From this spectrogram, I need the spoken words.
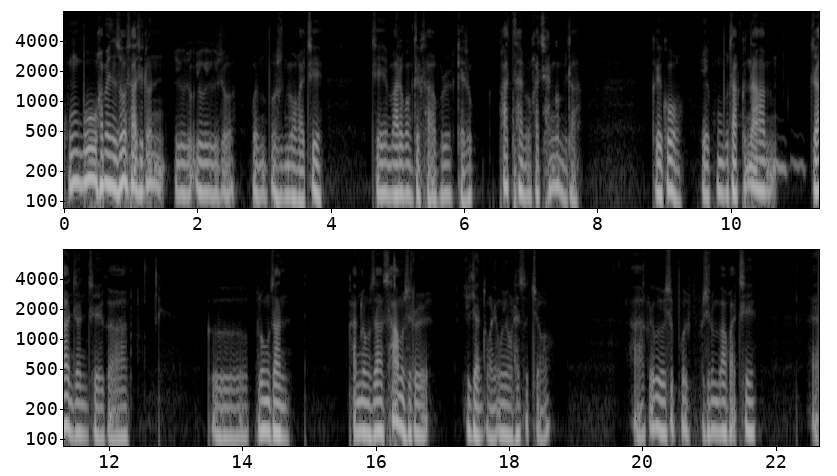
공부하면서 사실은 여기 저 보시는 바와 같이 제 마루광택 사업을 계속 파트타임으로 같이 한 겁니다. 그리고 예, 공부 다 끝나자 이제 제가 그 부동산 감정사 사무실을 2기간 동안에 운영을 했었죠. 아 그리고 여기 보시는 바와 같이 에,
